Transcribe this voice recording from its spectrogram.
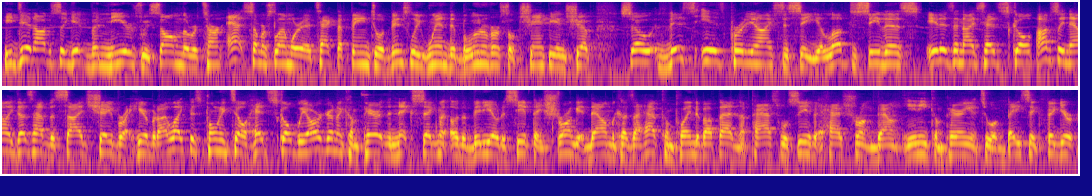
He did obviously get veneers. We saw him the return at SummerSlam where he attacked The Fiend to eventually win the Blue Universal Championship. So this is pretty nice to see. You love to see this. It is a nice head sculpt. Obviously now he does have the side shave right here, but I like this ponytail head sculpt. We are going to compare it in the next segment of the video to see if they shrunk it down because I have complained about that in the past. We'll see if it has shrunk down any comparing it to a basic figure.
